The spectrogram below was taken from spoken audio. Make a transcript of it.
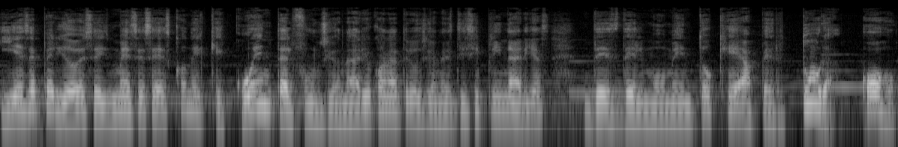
y ese periodo de seis meses es con el que cuenta el funcionario con atribuciones disciplinarias desde el momento que apertura. Ojo,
